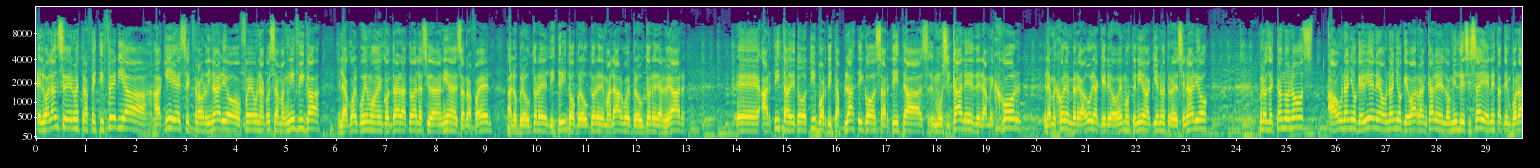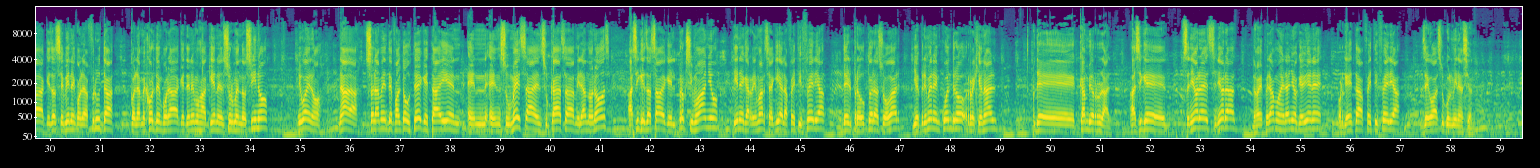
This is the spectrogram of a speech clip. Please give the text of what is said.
El balance de nuestra festiferia aquí es extraordinario, fue una cosa magnífica en la cual pudimos encontrar a toda la ciudadanía de San Rafael, a los productores del distrito, productores de Malargüe, productores de Alvear, eh, artistas de todo tipo, artistas plásticos, artistas musicales de la mejor, de la mejor envergadura que lo hemos tenido aquí en nuestro escenario, proyectándonos a un año que viene, a un año que va a arrancar en el 2016, en esta temporada que ya se viene con la fruta, con la mejor temporada que tenemos aquí en el sur mendocino. Y bueno, nada, solamente faltó usted que está ahí en, su mesa, en su casa, mirándonos. Así que ya sabe que el próximo año tiene que arrimarse aquí a la festiferia del productor a su hogar y el primer encuentro regional de cambio rural. Así que, señores, señoras, los esperamos el año que viene porque esta festiferia llegó a su culminación.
